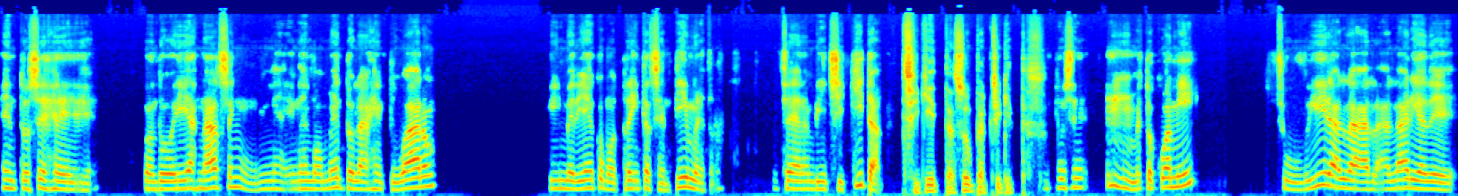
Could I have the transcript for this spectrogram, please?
Entonces, eh, cuando ellas nacen, en el momento las entubaron y medían como 30 centímetros. O sea, eran bien chiquitas. Chiquitas, súper chiquitas. Entonces, me tocó a mí subir al área de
